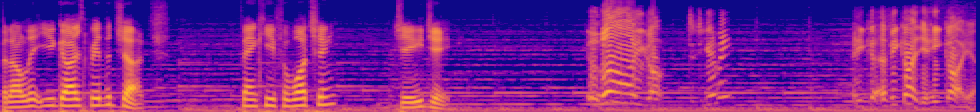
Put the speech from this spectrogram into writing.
but I'll let you guys be the judge. Thank you for watching. GG. oh, you got. Did you get me? He if he got you, he got you.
